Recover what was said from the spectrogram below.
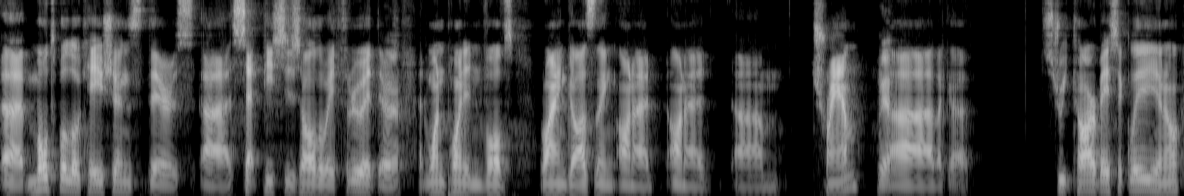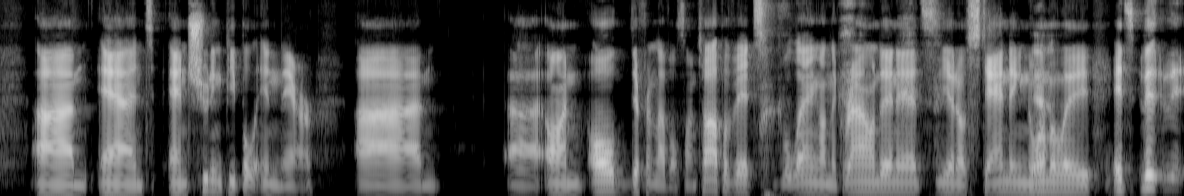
uh, multiple locations. There's uh, set pieces all the way through it. There, Yeah. at one point, it involves Ryan Gosling on a on a um, tram, Yeah. uh, like a streetcar, basically. You know, um, and and shooting people in there. Um, uh, on all different levels. On top of it, laying on the ground in it, you know, standing Yeah. normally. It's th- th-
